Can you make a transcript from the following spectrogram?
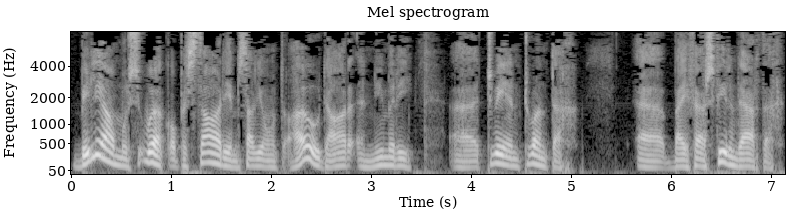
Biliam moes ook op 'n stadium sal jy onthou daar in Numeri uh 22 uh by vers 34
